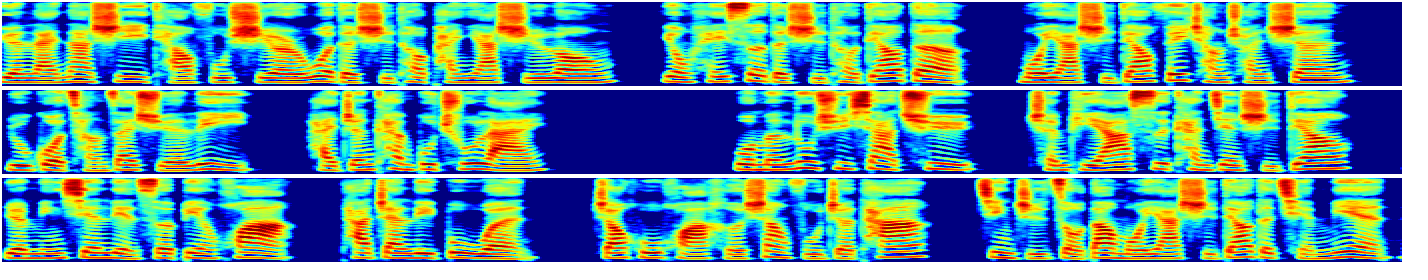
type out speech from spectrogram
原来那是一条扶石而卧的石头盘牙石龙，用黑色的石头雕的。摩崖石雕非常传神，如果藏在雪里，还真看不出来。我们陆续下去，陈皮阿四看见石雕，人明显脸色变化。他站立不稳，招呼华和尚扶着他，径直走到摩崖石雕的前面，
